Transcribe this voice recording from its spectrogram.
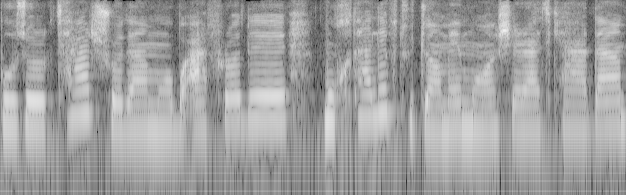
بزرگتر شدم و با افراد مختلف تو جامعه معاشرت کردم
